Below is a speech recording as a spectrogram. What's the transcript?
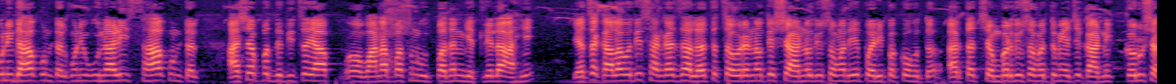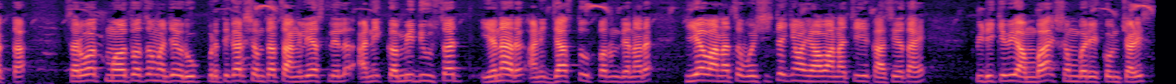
कोणी दहा क्विंटल कोणी उन्हाळी सहा क्विंटल अशा पद्धतीचं या वानापासून वाणापासून उत्पादन घेतलेलं आहे. याचा कालावधी सांगायचं झालं तर चौऱ्याण्णव ते शहाण्णव दिवसामध्ये हे परिपक्व होतं. अर्थात शंभर दिवसामध्ये तुम्ही याची काढणी करू शकता. सर्वात महत्वाचं म्हणजे रोग प्रतिकार क्षमता चांगली असलेलं आणि कमी दिवसात येणारं आणि जास्त उत्पादन देणारं ही या वाणाचं वैशिष्ट्य किंवा ह्या वाणाची ही खासियत आहे. पीडीकेवी आंबा शंभर एकोणचाळीस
